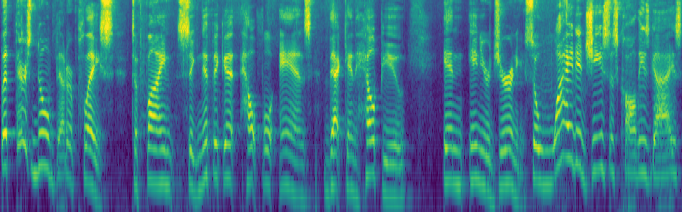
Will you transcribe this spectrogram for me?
but there's no better place to find significant, helpful ands that can help you in, in your journey. So, why did Jesus call these guys?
